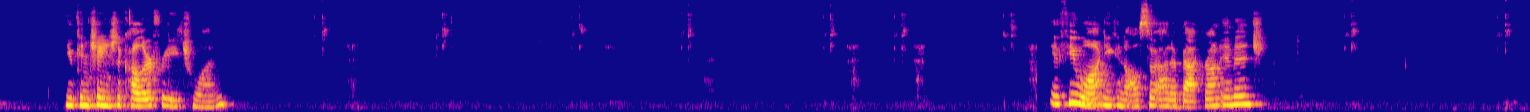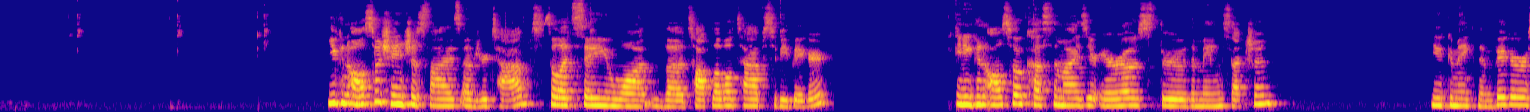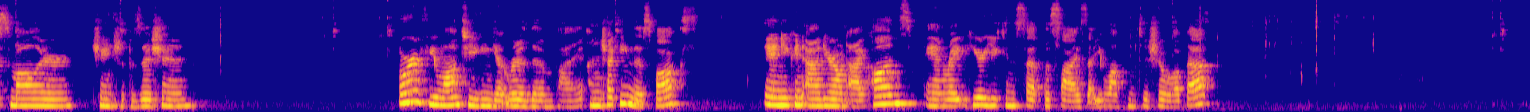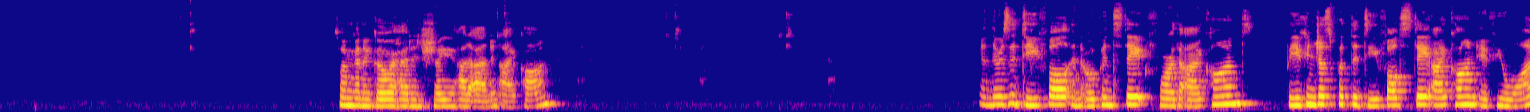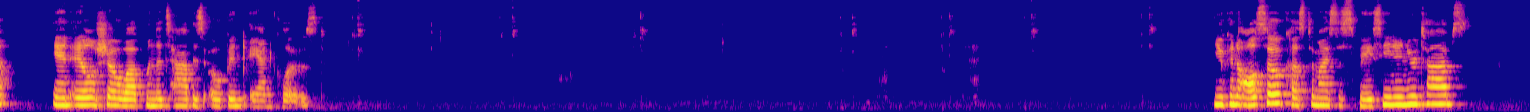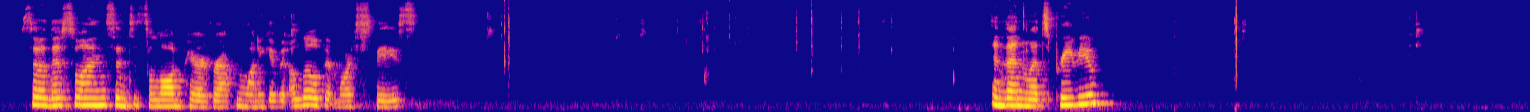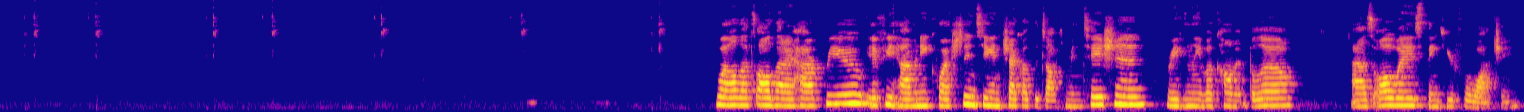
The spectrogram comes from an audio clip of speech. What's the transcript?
You can change the color for each one. If you want, you can also add a background image. You can also change the size of your tabs. So let's say you want the top level tabs to be bigger. And you can also customize your arrows through the main section. You can make them bigger, smaller, change the position. Or if you want to, you can get rid of them by unchecking this box. And you can add your own icons, and right here you can set the size that you want them to show up at. So I'm going to go ahead and show you how to add an icon. And there's a default and open state for the icons, but you can just put the default state icon if you want, and it'll show up when the tab is opened and closed. You can also customize the spacing in your tabs. So this one, since it's a long paragraph, we want to give it a little bit more space. And then let's preview. Well, that's all that I have for you. If you have any questions, you can check out the documentation or you can leave a comment below. As always, thank you for watching.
